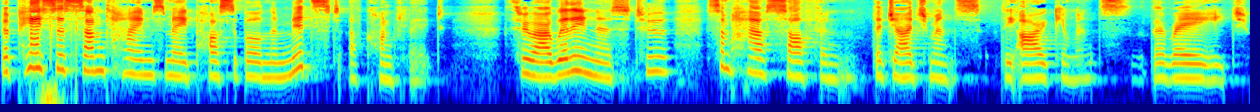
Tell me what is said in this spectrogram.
But peace is sometimes made possible in the midst of conflict through our willingness to somehow soften the judgments, the arguments, the rage.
